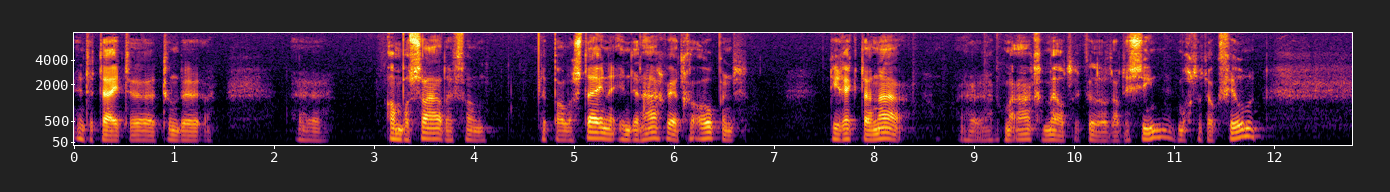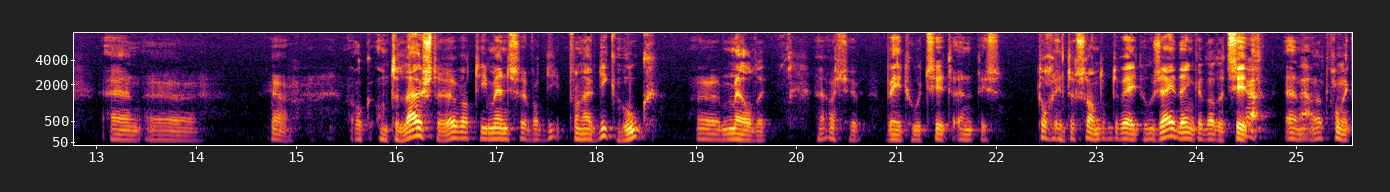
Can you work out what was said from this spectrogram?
in de tijd toen de ambassade van de Palestijnen in Den Haag werd geopend. Direct daarna uh, heb ik me aangemeld. Ik wilde dat eens zien. Ik mocht het ook filmen. En ja, ook om te luisteren wat die mensen wat die, vanuit die hoek melden. als je weet hoe het zit. En het is toch interessant om te weten hoe zij denken dat het zit. Ja, en ja. dat vond ik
